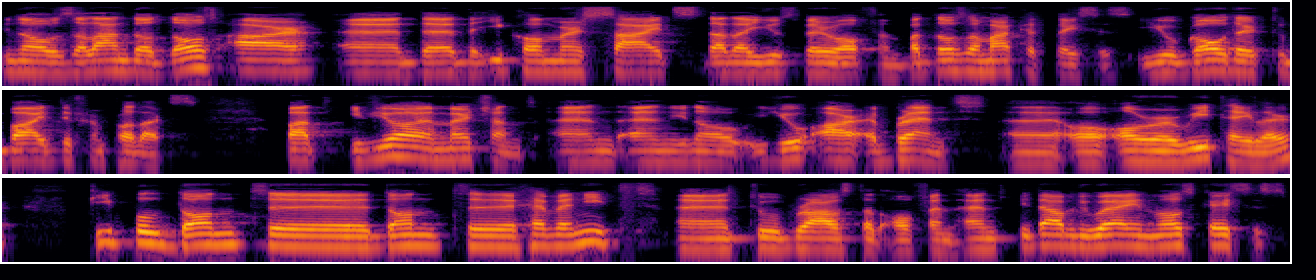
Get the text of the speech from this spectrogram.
you know, Zalando, those are uh, the, the e-commerce sites that are used very often, but those are marketplaces. You go there to buy different products. But if you are a merchant and, and you know, you are a brand uh, or, or, a retailer, people don't, uh, don't uh, have a need uh, to browse that often. And PWA in most cases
